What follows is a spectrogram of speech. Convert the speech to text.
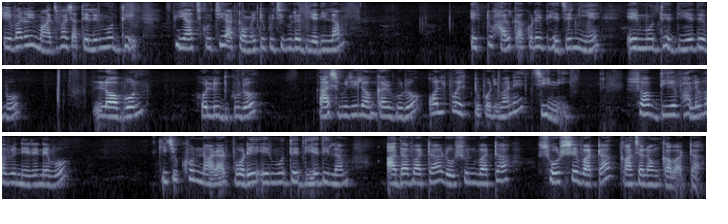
এবার ওই মাছ ভাজা তেলের মধ্যেই পেঁয়াজ কুচি আর টমেটো কুচিগুলো দিয়ে দিলাম। একটু হালকা করে ভেজে নিয়ে এর মধ্যে দিয়ে দেব লবণ, হলুদ গুঁড়ো, কাশ্মীরি লঙ্কার গুঁড়ো, অল্প একটু পরিমাণে চিনি। সব দিয়ে ভালোভাবে নেড়ে নেব। কিছুক্ষণ নাড়ার পরে এর মধ্যে দিয়ে দিলাম আদা বাটা, রসুন বাটা, সর্ষে বাটা, কাঁচা লঙ্কা বাটা।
